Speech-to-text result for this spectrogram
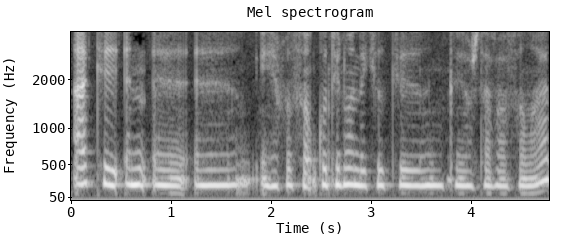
há que, uh, uh, em relação, continuando aquilo que, que eu estava a falar,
